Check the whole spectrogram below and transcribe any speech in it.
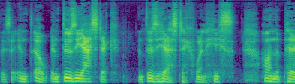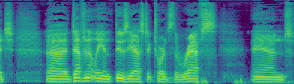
They say oh enthusiastic, enthusiastic when he's on the pitch. Uh, definitely enthusiastic towards the refs and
